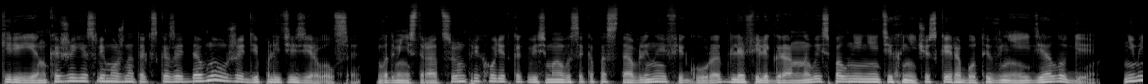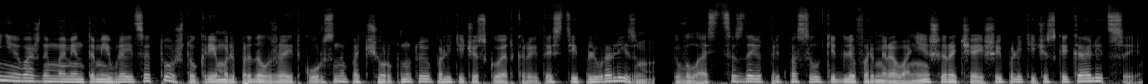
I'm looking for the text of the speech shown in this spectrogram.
Кириенко же, если можно так сказать, давно уже деполитизировался. В администрацию он приходит как весьма высокопоставленная фигура для филигранного исполнения технической работы вне идеологии. Не менее важным моментом является то, что Кремль продолжает курс на подчеркнутую политическую открытость и плюрализм. Власть создает предпосылки для формирования широчайшей политической коалиции.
